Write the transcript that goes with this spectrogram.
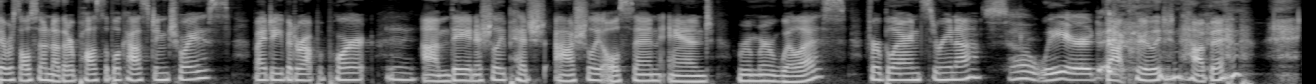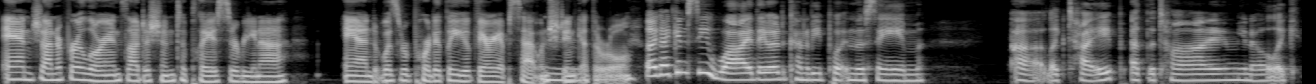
there was also another possible casting choice by David Rapaport. Mm. Um, they initially pitched Ashley Olsen and Rumer Willis for Blair and Serena. So weird. That clearly didn't happen. And Jennifer Lawrence auditioned to play Serena and was reportedly very upset when she didn't Mm. get the role. like I can see why they would kind of be put in the same uh like type at the time, you know, like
